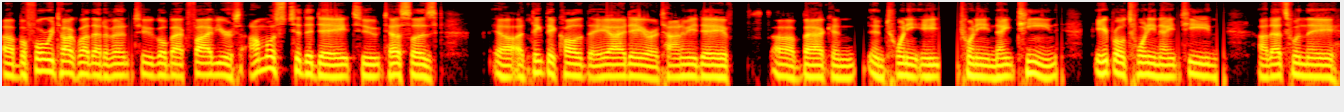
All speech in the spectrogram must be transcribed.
uh, before we talk about that event to go back five years, almost to the day to Tesla's. Uh, I think they call it the AI Day or Autonomy Day uh, back in in 2019, April 2019. Uh, that's when they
